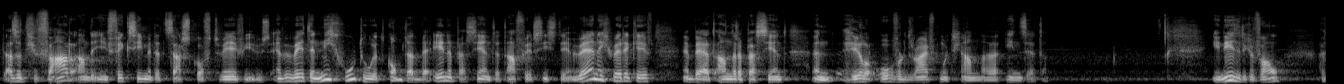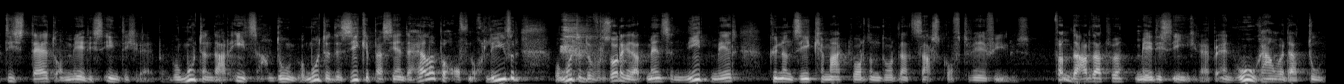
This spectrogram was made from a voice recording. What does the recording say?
Dat is het gevaar aan de infectie met het SARS-CoV-2-virus. En we weten niet goed hoe het komt dat bij ene patiënt het afweersysteem weinig werk heeft en bij het andere patiënt een hele overdrive moet gaan uh, inzetten. In ieder geval, het is tijd om medisch in te grijpen. We moeten daar iets aan doen. We moeten de zieke patiënten helpen, of nog liever, we moeten ervoor zorgen dat mensen niet meer kunnen ziek gemaakt worden door dat SARS-CoV-2-virus. Vandaar dat we medisch ingrijpen. En hoe gaan we dat doen?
